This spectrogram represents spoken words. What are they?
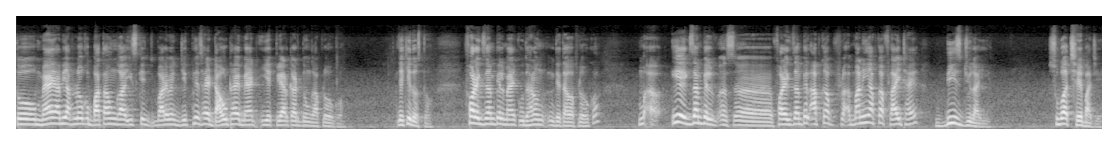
तो मैं अभी आप लोगों को बताऊँगा, इसके बारे में जितने सारे डाउट है, मैं ये क्लियर कर दूँगा आप लोगों को। देखिए दोस्तों फॉर एग्जांपल मैं एक उदाहरण देता हूँ आप लोगों को। ये एग्जांपल फॉर एग्जांपल आपका मानिए आपका फ़्लाइट है 20 जुलाई, सुबह छः बजे।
